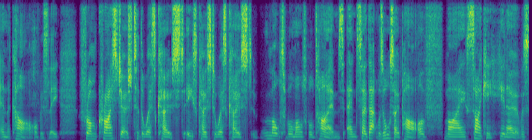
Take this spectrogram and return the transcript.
in the car obviously from christchurch to the west coast east coast to west coast multiple multiple times. And so that was also part of my psyche you know it was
